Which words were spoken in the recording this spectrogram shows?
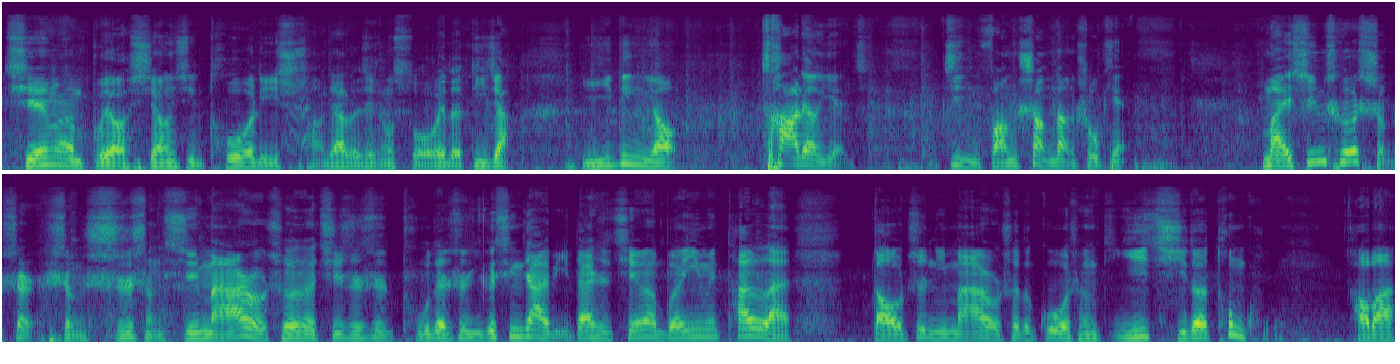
千万不要相信脱离市场价的这种所谓的低价，一定要擦亮眼睛，谨防上当受骗。买新车省事儿、省时、省心。买二手车呢，其实是图的是一个性价比，但是千万不要因为贪婪，导致你买二手车的过程极其的痛苦。好吧？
